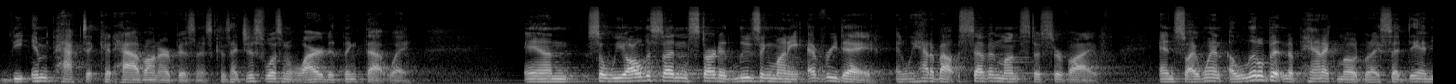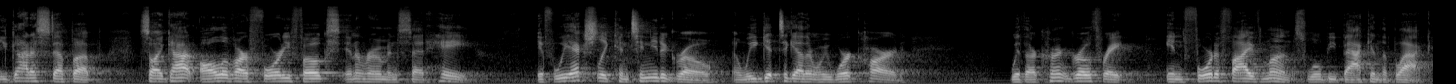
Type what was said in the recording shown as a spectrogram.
the impact it could have on our business because I just wasn't wired to think that way. And so we all of a sudden started losing money every day, and we had about seven months to survive. And so I went a little bit into panic mode, but I said, Dan, you got to step up. So I got all of our 40 folks in a room and said, hey, if we actually continue to grow and we get together and we work hard with our current growth rate, in four to five months, we'll be back in the black.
